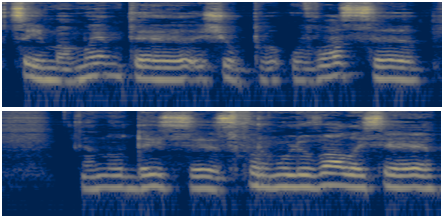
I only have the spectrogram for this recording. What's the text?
в цей момент, е, щоб у вас. Ну, десь е, сформулювалося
